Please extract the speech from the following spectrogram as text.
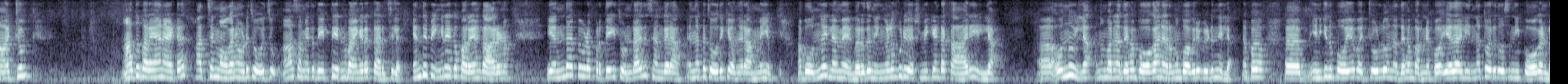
മാറ്റും? അത് പറയാനായിട്ട് അച്ഛൻ മോഹനോട് ചോദിച്ചു. ആ സമയത്ത് ദീപ്തി ഇരുന്ന് ഭയങ്കര കരച്ചിൽ എന്താ ഇപ്പം ഇങ്ങനെയൊക്കെ പറയാൻ കാരണം? എന്താ ഇപ്പം ഇവിടെ പ്രത്യേകിച്ച് ഉണ്ടായത് ശങ്കര? എന്നൊക്കെ ചോദിക്കുക അന്നേരം അമ്മയും. അപ്പോൾ ഒന്നുമില്ലമ്മേ വെറുതെ നിങ്ങളും കൂടി വിഷമിക്കേണ്ട കാര്യമില്ല. ഒന്നുമില്ല എന്നും പറഞ്ഞ് അദ്ദേഹം പോകാൻ ഇറങ്ങുമ്പോൾ അവർ വിടുന്നില്ല. അപ്പോൾ എനിക്കിന്ന് പോയേ പറ്റുള്ളൂ എന്ന് അദ്ദേഹം പറഞ്ഞപ്പോൾ ഏതായാലും ഇന്നത്തെ ഒരു ദിവസം നീ പോകണ്ട.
